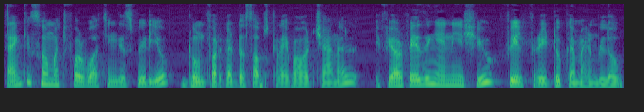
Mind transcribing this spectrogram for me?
Thank you so much for watching this video. Don't forget to subscribe our channel. If you are facing any issue, feel free to comment below.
